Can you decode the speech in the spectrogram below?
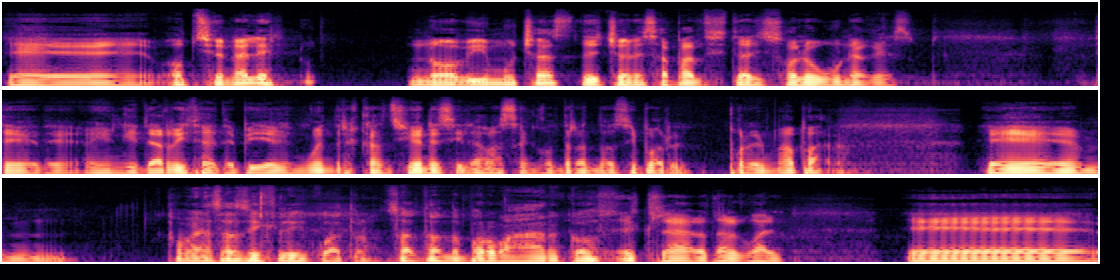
Eh, opcionales no, no vi muchas. De hecho, en esa partecita hay solo una que es. Hay un guitarrista que te pide que encuentres canciones y las vas encontrando así por el, por el mapa. Claro. Eh, Como en Assassin's Creed 4, saltando por barcos. eh, claro, tal cual. Eh,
